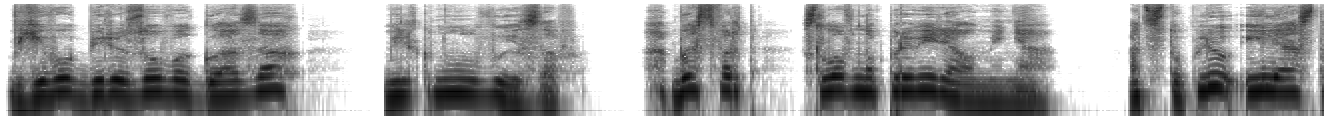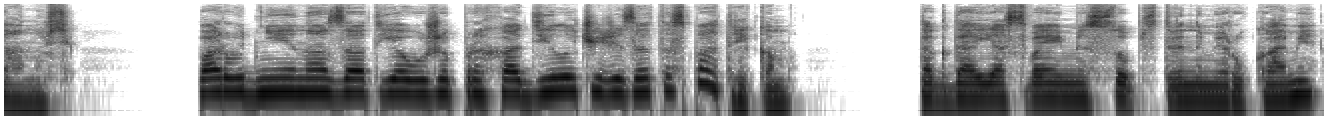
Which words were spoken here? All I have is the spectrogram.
В его бирюзовых глазах мелькнул вызов. Бесфорд словно проверял меня. Отступлю или останусь. Пару дней назад я уже проходила через это с Патриком. Тогда я своими собственными руками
